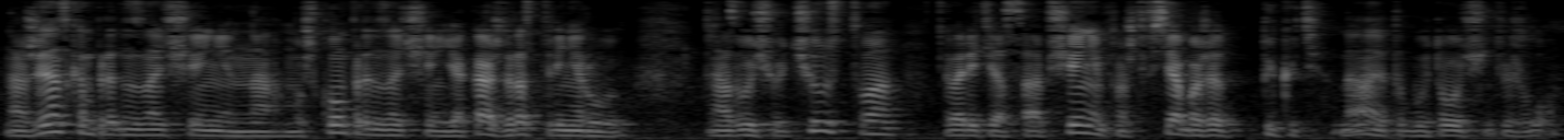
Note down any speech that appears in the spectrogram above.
На женском предназначении, на мужском предназначении. Я каждый раз тренирую. Озвучивать чувства, говорить о сообщении, потому что все обожают тыкать. Да, это будет очень тяжело.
